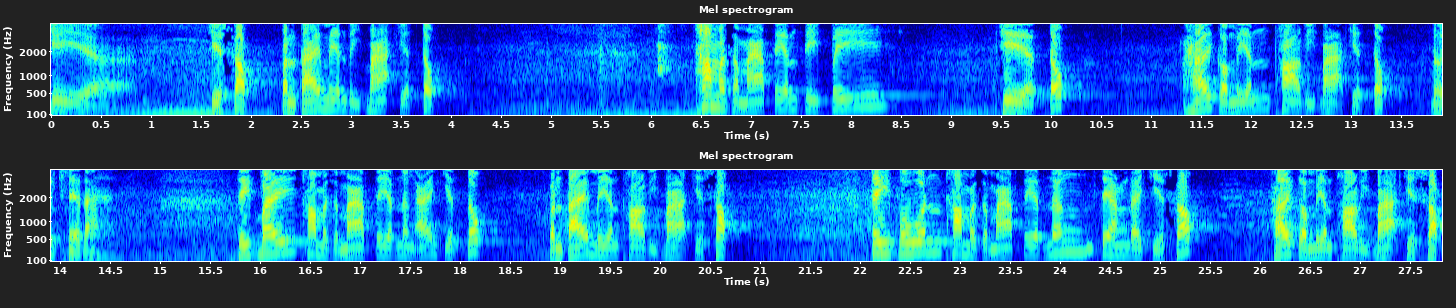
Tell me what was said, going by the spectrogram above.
ជាជាសុខប៉ុន្តែមានវិបាកជាទុក្ខធម្មសមាទានទី2 ជាទុកហើយក៏មានផលវិបាកជាទុកដូចគ្នាដែរទី3ធម្មសមាទាននឹងឯងជាទុកប៉ុន្តែមានផលវិបាកជាសុខទី4ធម្មសមាទាននឹងទាំងដែលជាសុខហើយក៏មានផលវិបាកជាសុខ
